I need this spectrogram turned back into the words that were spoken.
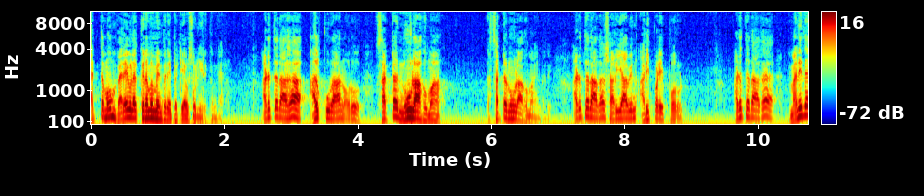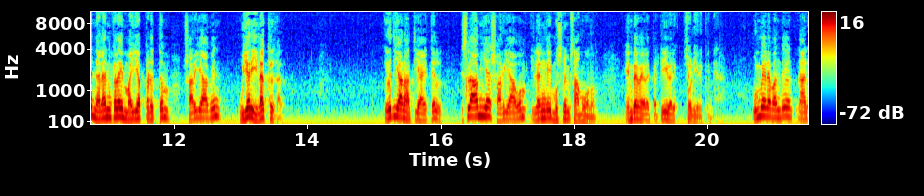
அர்த்தமும் வரைவிலக்கணமும் என்பதை பற்றி அவர் சொல்லியிருக்கின்றார். அடுத்ததாக அல்குரான் ஒரு சட்ட நூலாகுமா? சட்ட நூலாகுமா என்பது. அடுத்ததாக ஷரியாவின் அடிப்படை பொருள். அடுத்ததாக மனித நலன்களை மையப்படுத்தும் ஷரியாவின் உயர் இலக்குகள். இறுதியான அத்தியாயத்தில் இஸ்லாமிய ஷரியாவும் இலங்கை முஸ்லிம் சமூகமும் என்பவைகளை பற்றி இவர் சொல்லியிருக்கின்றார். உண்மையில் வந்து நான்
